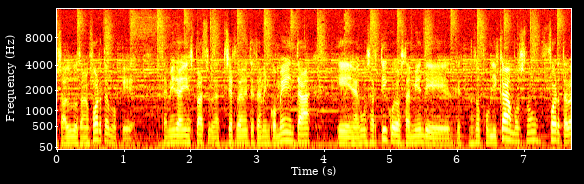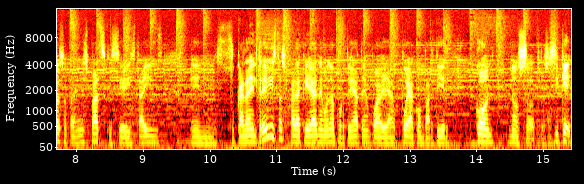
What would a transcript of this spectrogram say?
saludo también fuerte, porque también Daniel Spatz ciertamente también comenta en algunos artículos también de que nosotros publicamos, Un fuerte abrazo para Daniel Spatz, que sí, está ahí en, su canal de entrevistas, ojalá que ya en alguna oportunidad también pueda, pueda compartir con nosotros. Así que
